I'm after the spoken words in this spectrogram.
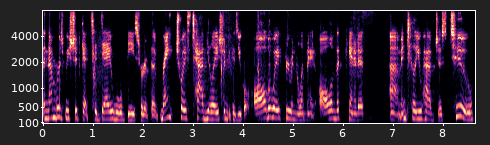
The numbers we should get today will be sort of the ranked choice tabulation because you go all the way through and eliminate all of the candidates um, until you have just two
